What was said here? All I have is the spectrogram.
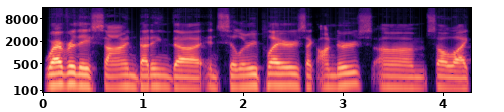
wherever they sign betting the ancillary players like unders. Um, so like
